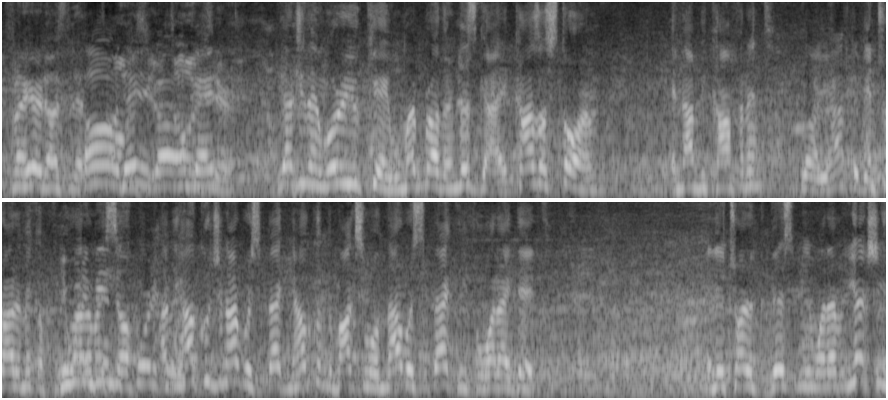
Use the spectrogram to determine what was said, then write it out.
It's right here, doesn't it? Oh, there you go. Okay. You actually think go to UK with my brother and this guy, cause a storm, and not be confident? No, you have to be. and try to make a fool You out of wouldn't in the myself. I mean, how could you not respect me? How could the boxing world not respect me for what I did? And they try to diss me and whatever. You actually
